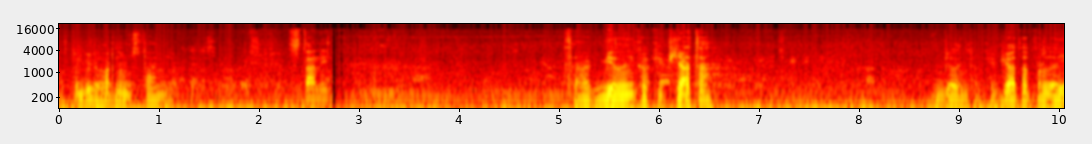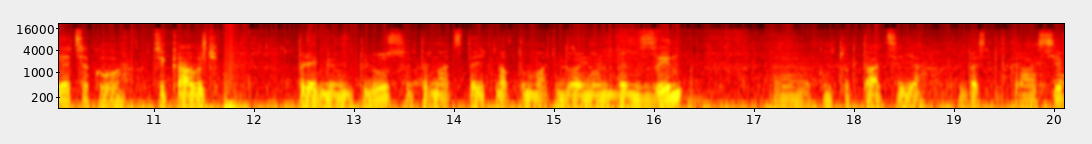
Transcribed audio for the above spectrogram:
Автомобіль в гарному стані. Стане Так, біленька Q5. Біленька Q5 продається, кого цікавить. Преміум плюс, 13 рік на автоматі 2.0 бензин. Е, Комплектація без підкрасів.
